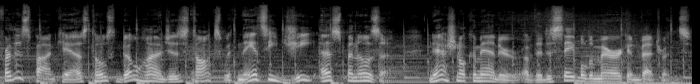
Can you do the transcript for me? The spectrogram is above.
For this podcast, host Bill Hodges talks with Nancy G. Espinosa, National Commander of the Disabled American Veterans.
